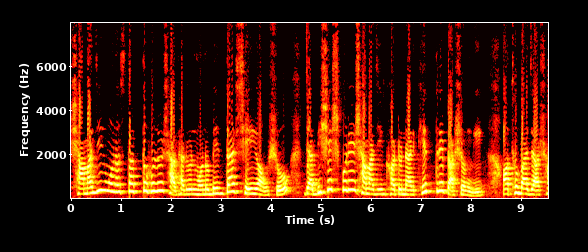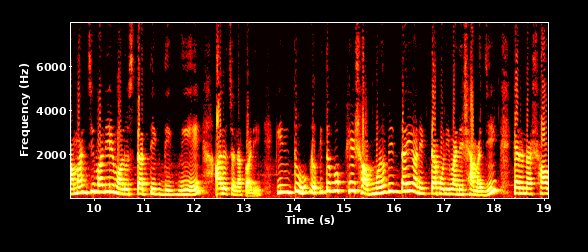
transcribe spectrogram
সামাজিক মনস্তত্ত্ব হল সাধারণ মনোবিদ্যার সেই অংশ যা বিশেষ করে সামাজিক ঘটনার ক্ষেত্রে প্রাসঙ্গিক, অথবা যা সমাজ জীবনের মনস্তাত্ত্বিক দিক নিয়ে আলোচনা করে। কিন্তু প্রকৃতপক্ষে সব মনোবিদ্যাই অনেকটা পরিমাণে সামাজিক, কেননা সব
